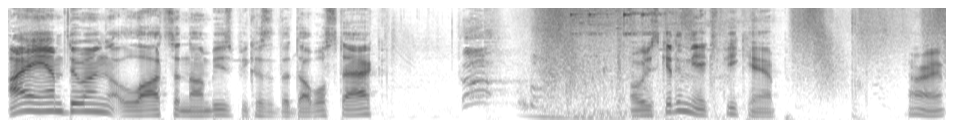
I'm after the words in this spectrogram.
I am doing lots of numbies because of the double stack. Oh, he's getting the XP camp. All right.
